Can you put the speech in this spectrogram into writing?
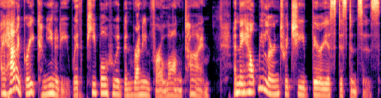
I had a great community with people who had been running for a long time, and they helped me learn to achieve various distances.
